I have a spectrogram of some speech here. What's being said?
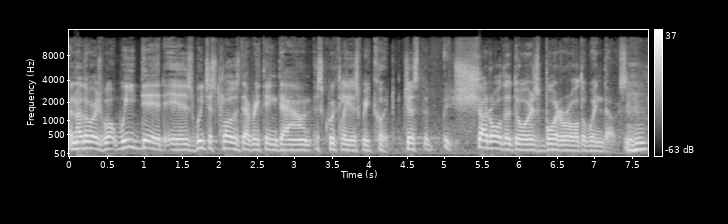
In other words, what we did is we just closed everything down as quickly as we could, just shut all the doors, border all the windows. Mm-hmm.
